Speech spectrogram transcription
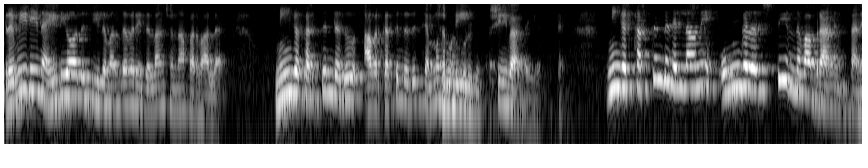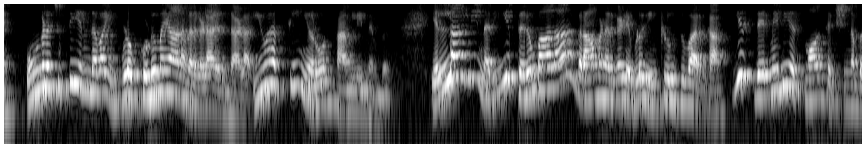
டிரெவிடியன் ஐடியாலஜியில வந்தவர் இதெல்லாம் சொன்னா பரவாயில்ல. நீங்க கத்துன்றது அவர் கத்துன்றது செம்மங்குடி. ஸ்ரீனிவாச கிட்ட. நீங்க கத்துண்டது எல்லாமே உங்களை சுத்தி இருந்தவா பிராமின்ஸ் தானே? உங்களை சுத்தி இருந்தவா இவ்வளவு கொடுமையானவர்களா இருந்தாளா? You have seen your own family members எல்லாருமே நிறைய பெரும்பாலான பிராமணர்கள் எவ்வளவு இன்க்ளூசிவா இருக்கா? Yes there may be a small section நம்ம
